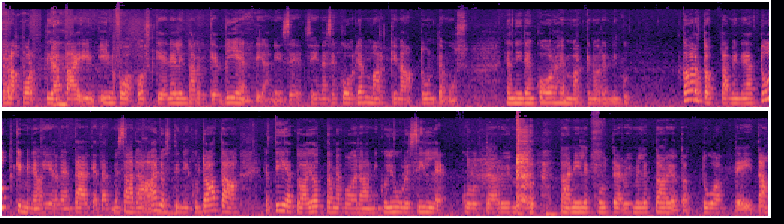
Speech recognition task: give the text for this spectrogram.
raporttia tai infoa koskien elintarvikevientiä, niin se, siinä se kohdemarkkinatuntemus ja niiden kohdemarkkinoiden niin kuin kartottaminen ja tutkiminen on hirveän tärkeää, että me saadaan aidosti niin kuin dataa ja tietoa, jotta me voidaan niin kuin juuri sille kuluttajaryhmälle tai niille kuluttajaryhmille tarjota tuotteita.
